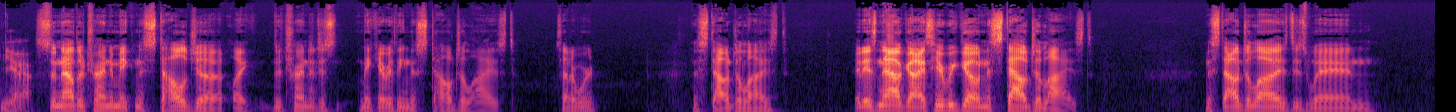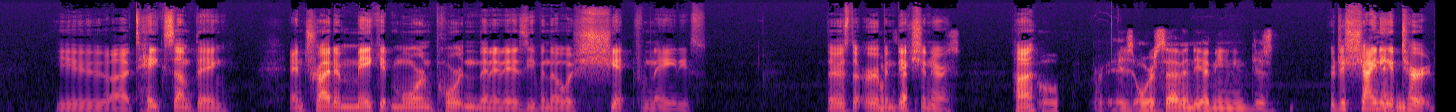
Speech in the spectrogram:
Yeah. So now they're trying to make nostalgia, like they're trying to just make everything nostalgialized. Is that a word? Nostalgialized. It is now, guys. Here we go. Nostalgialized. Nostalgialized is when you uh, take something and try to make it more important than it is, even though it was shit from the 80s. There's the Urban What's Dictionary. Huh? Or, is or seventy? I mean, just They're just shining a And- turd.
